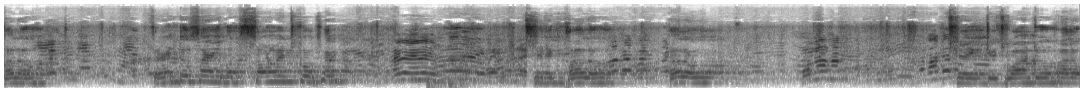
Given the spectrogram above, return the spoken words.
hello front side మొత్తం సౌండ్ పెంచుకో ఒకసారి check hello hello check it's one two hello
